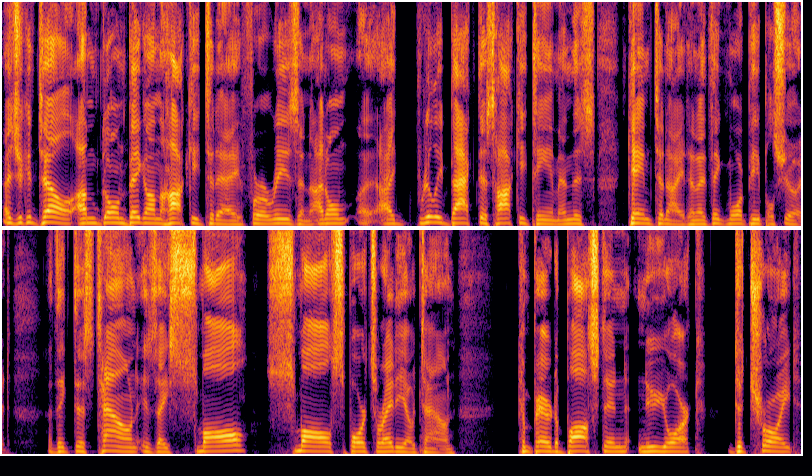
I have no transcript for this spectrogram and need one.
As you can tell, I'm going big on the hockey today for a reason. I don't, I really back this hockey team and this game tonight, and I think more people should. I think this town is a small, small sports radio town compared to Boston, New York, Detroit,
